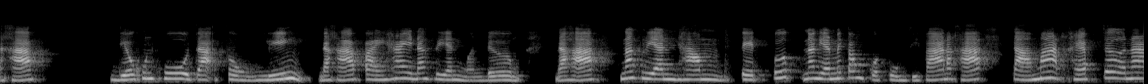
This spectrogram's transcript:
นะคะ เดี๋ยวคุณครูจะส่งลิงก์นะคะไปให้นักเรียนเหมือนเดิมนะคะ นักเรียนทำเสร็จปุ๊บนักเรียนไม่ต้องกดปุ่มสีฟ้านะคะ สามารถแคปเจอร์หน้า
